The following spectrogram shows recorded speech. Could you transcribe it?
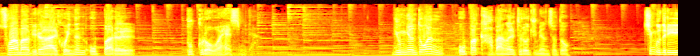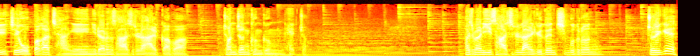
소아마비를 앓고 있는 오빠를 부끄러워했습니다. 6년 동안 오빠 가방을 들어주면서도 친구들이 제 오빠가 장애인이라는 사실을 알까봐 전전긍긍했죠. 하지만 이 사실을 알게 된 친구들은 저에게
